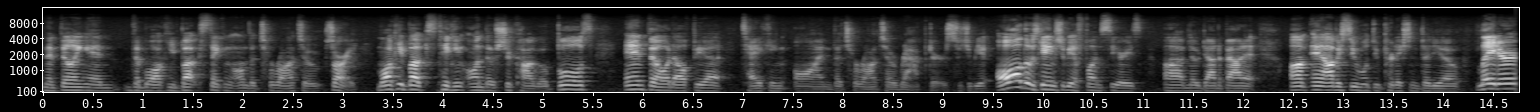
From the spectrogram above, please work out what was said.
And then filling in the milwaukee bucks taking on the toronto sorry milwaukee bucks taking on the chicago bulls and Philadelphia taking on the Toronto Raptors. So should be all those games should be a fun series, uh, no doubt about it. Um, and obviously we'll do predictions video later,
